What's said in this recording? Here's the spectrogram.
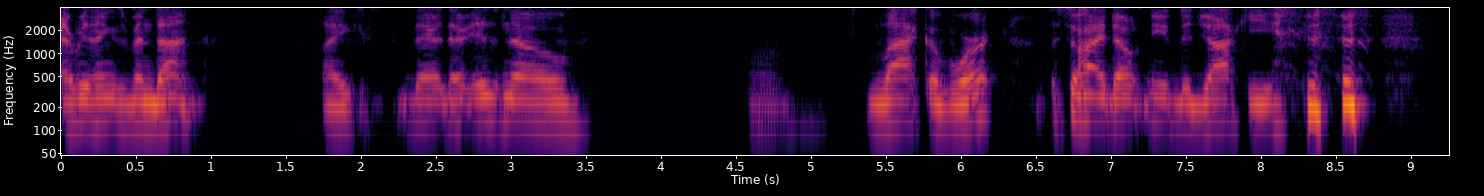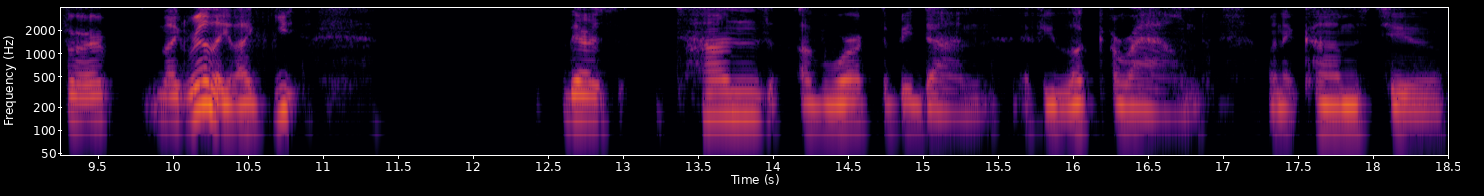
everything's been done. Like there, there is no um, lack of work, so I don't need to jockey for like really like you. There's tons of work to be done if you look around when it comes to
